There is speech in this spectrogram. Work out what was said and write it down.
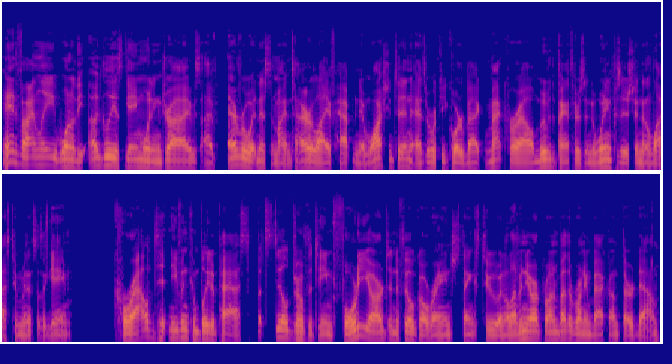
And finally, one of the ugliest game winning drives I've ever witnessed in my entire life happened in Washington as rookie quarterback, Matt Corral, moved the Panthers into winning position in the last two minutes of the game. Corral didn't even complete a pass, but still drove the team 40 yards into field goal range thanks to an 11 yard run by the running back on third down,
